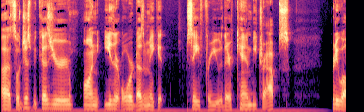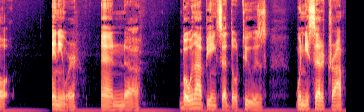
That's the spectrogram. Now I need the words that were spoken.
Uh, so just because you're on either or doesn't make it safe for you. There can be traps pretty well anywhere. And uh, but with that being said, though, too, is when you set a trap,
